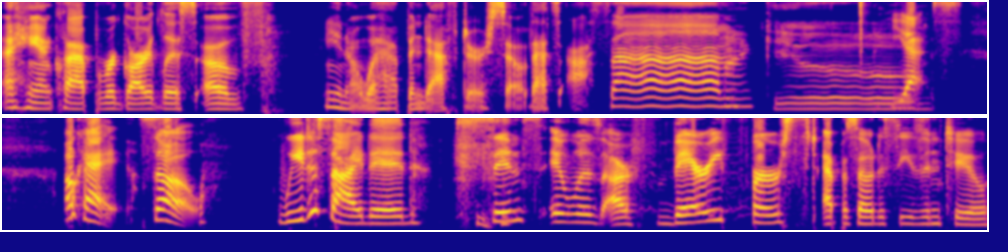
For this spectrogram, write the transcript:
a hand clap regardless of, you know, what happened after. So that's awesome. thank you Yes. Okay. So we decided since it was our very first episode of season two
